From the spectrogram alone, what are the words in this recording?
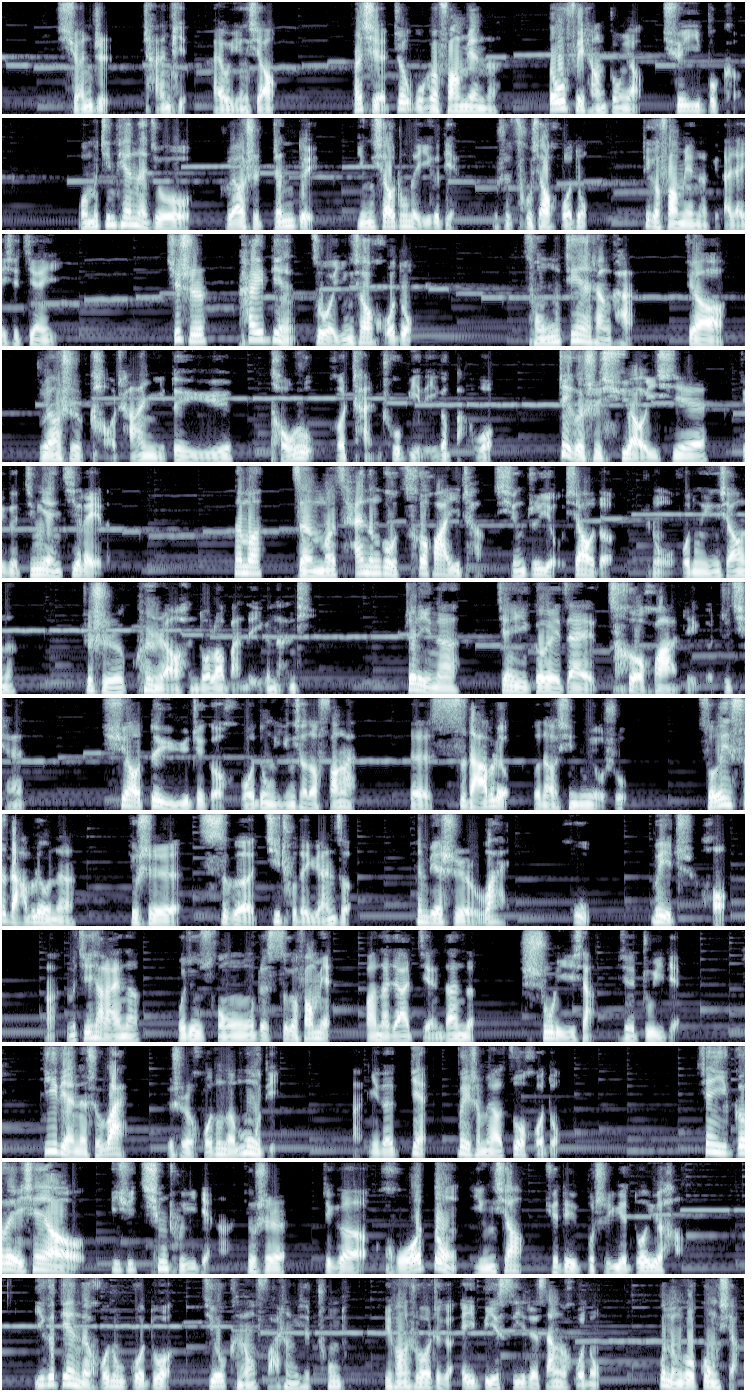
选址、产品，还有营销。而且这五个方面呢都非常重要，缺一不可。我们今天呢就主要是针对营销中的一个点，就是促销活动这个方面呢，给大家一些建议。其实。开店做营销活动，从经验上看，就要主要是考察你对于投入和产出比的一个把握，这个是需要一些这个经验积累的。那么，怎么才能够策划一场行之有效的这种活动营销呢？这是困扰很多老板的一个难题。这里呢，建议各位在策划这个之前。需要对于这个活动营销的方案的四 W 做到心中有数。所谓四 W 呢，就是四个基础的原则，分别是 Why、Who、Which、How 啊。那么接下来呢，我就从这四个方面帮大家简单的梳理一下一些注意点。第一点呢是 Why，就是活动的目的啊，你的店为什么要做活动？建议各位先要。必须清楚一点啊，就是这个活动营销绝对不是越多越好。一个店的活动过多，极有可能发生一些冲突。比方说，这个 A、B、C 这三个活动不能够共享，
